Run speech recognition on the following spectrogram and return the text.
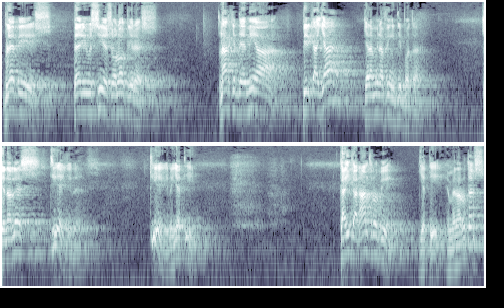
Βλέπεις περιουσίες ολόκληρες. Να έρχεται μία πυρκαγιά και να μην αφήνει τίποτα. Και να λες τι έγινε; Τι έγινε γιατί; Καήκαν άνθρωποι. Γιατί εμένα ρωτάς;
